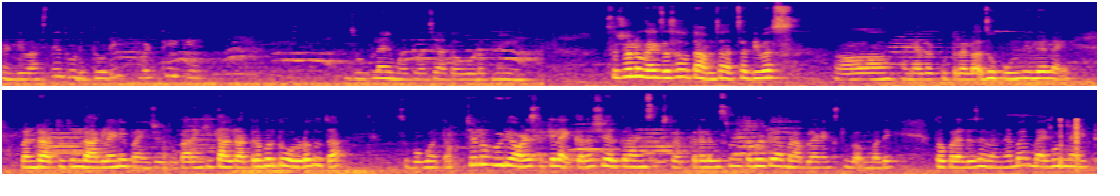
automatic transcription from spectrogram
थंडी वाजते थोडी थोडी बट ठीक आहे. झोपला आहे महत्वाची आता ओरडत नाही आहे सो चलो गाईज असा होता आमचा आजचा दिवस. आणि आता कुत्र्याला झोपून दिलेला आहे. पण रात्रीतून गागला नाही पाहिजे तो कारण की काल रात्रभर तो ओरडत होता. सो बघू आता. चलो व्हिडिओ आवडल्यास नक्की लाईक करा शेअर करा आणि सबस्क्राईब करायला विसरू नका. भेटूया आपण आपल्या नेक्स्ट ब्लॉगमध्ये तोपर्यंत सर्वांना बाय बाय गुड नाईट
